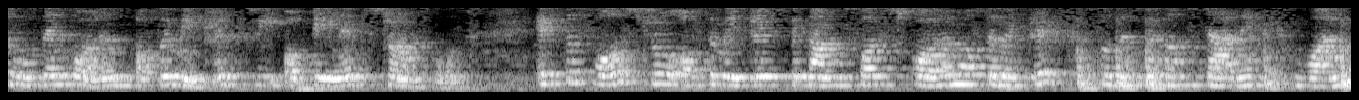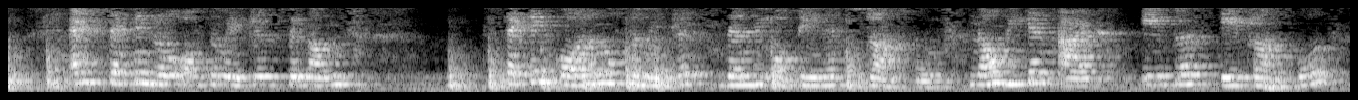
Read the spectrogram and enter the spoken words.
the rows and columns of a matrix, we obtain its transpose. If the first row of the matrix becomes first column of the matrix, so this becomes tan x 1 and second row of the matrix becomes second column of the matrix, then we obtain its transpose. Now we can add A plus A transpose.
